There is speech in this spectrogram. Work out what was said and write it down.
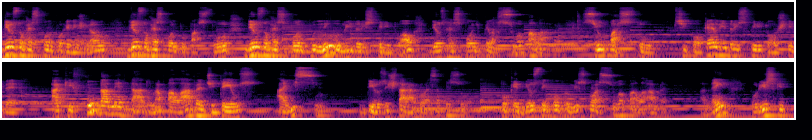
Deus não responde por religião, Deus não responde por pastor, Deus não responde por nenhum líder espiritual, Deus responde pela sua palavra. Se o pastor, se qualquer líder espiritual estiver aqui fundamentado na palavra de Deus, aí sim Deus estará com essa pessoa, porque Deus tem compromisso com a sua palavra. Amém? Por isso que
